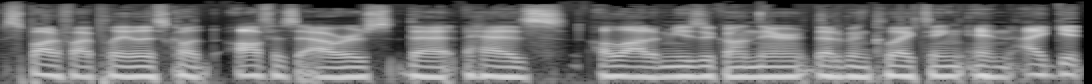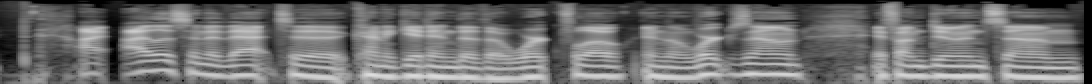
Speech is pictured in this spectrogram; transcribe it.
Spotify playlist called Office Hours that has a lot of music on there that I've been collecting. And I get, I, I listen to that to kind of get into the workflow in the work zone. If I'm doing some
